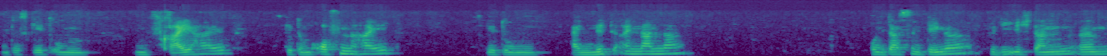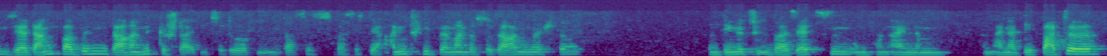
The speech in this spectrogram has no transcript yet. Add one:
Und es geht um, um Freiheit, es geht um Offenheit, es geht um ein Miteinander. Und das sind Dinge, für die ich dann ähm, sehr dankbar bin, daran mitgestalten zu dürfen. Das ist, das ist der Antrieb, wenn man das so sagen möchte. Und Dinge zu übersetzen, um von, einem, von einer Debatte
